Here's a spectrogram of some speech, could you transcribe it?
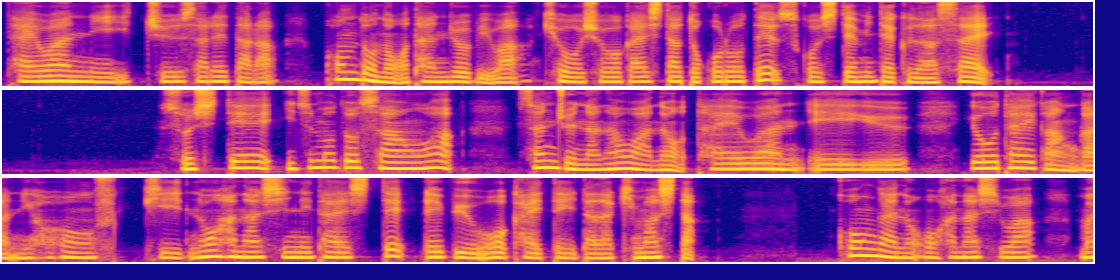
台湾に一中されたら、今度のお誕生日は今日紹介したところで過ごしてみてください。そして出本さんは37話の台湾英雄陽台眼が日本復帰の話に対してレビューを書いていただきました。今回のお話は間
